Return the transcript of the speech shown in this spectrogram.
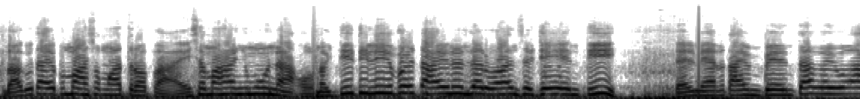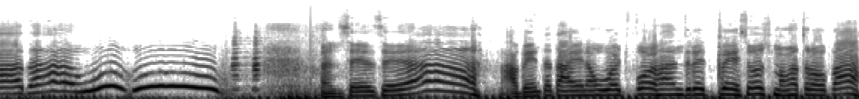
Bago tayo pumasok mga tropa, eh samahan nyo muna ako. Magdi-deliver tayo ng laruan sa JNT. Dahil meron tayong benta ngayong araw. Woohoo! Ang saya-saya. Nakabenta tayo ng worth 400 pesos mga tropa.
